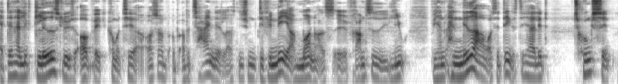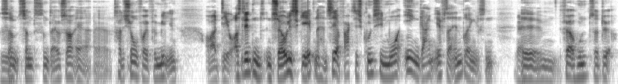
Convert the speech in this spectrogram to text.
at den her lidt glædesløse opvæk kommer til at også at, betegne eller ligesom definere Monrads øh, fremtidige liv. Fordi han, han nedarver til dels det her lidt tungsind, mm. som, som, som der jo så er, er tradition for i familien. Og det er jo også lidt en, en sørgelig skæbne. Han ser faktisk kun sin mor en gang efter anbringelsen, ja. øh, før hun så dør.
